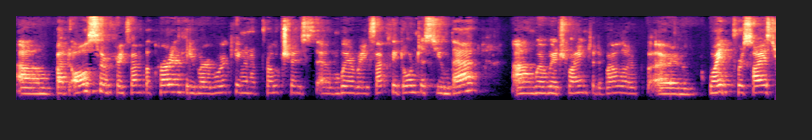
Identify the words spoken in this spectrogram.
but also, for example, currently we're working on approaches where we exactly don't assume that, where we're trying to develop quite precise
